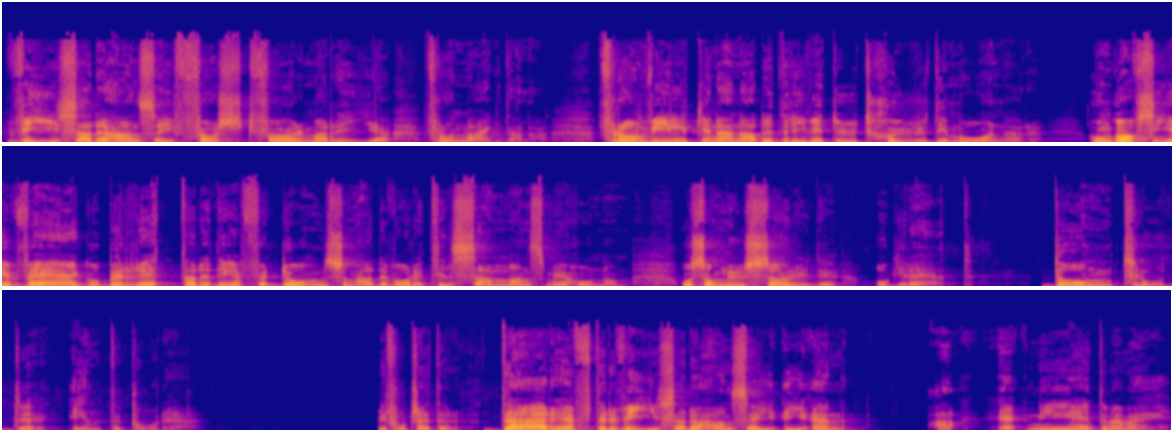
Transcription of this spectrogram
visade han sig först för Maria från Magdala, från vilken han hade drivit ut sju demoner. Hon gav sig iväg och berättade det för dem som hade varit tillsammans med honom och som nu sörjde och grät. De trodde inte på det. Vi fortsätter. Därefter visade han sig i en... Eh, ni är inte med mig?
